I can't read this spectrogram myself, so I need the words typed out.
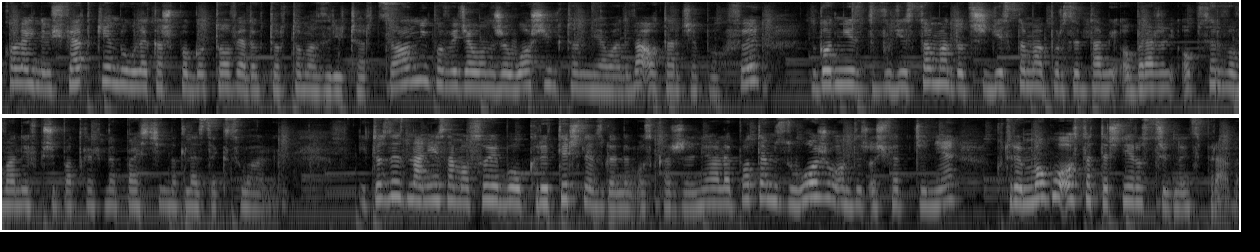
Kolejnym świadkiem był lekarz pogotowia dr Thomas Richardson i powiedział on, że Washington miała dwa otarcia pochwy, zgodnie z 20 do 30% obrażeń obserwowanych w przypadkach napaści na tle seksualnym. I to zeznanie samo w sobie było krytyczne względem oskarżenia, ale potem złożył on też oświadczenie, które mogło ostatecznie rozstrzygnąć sprawę.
